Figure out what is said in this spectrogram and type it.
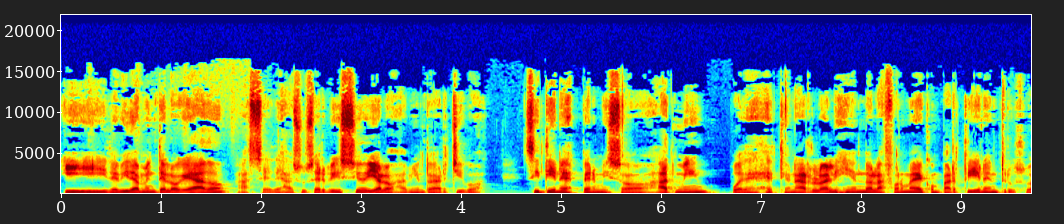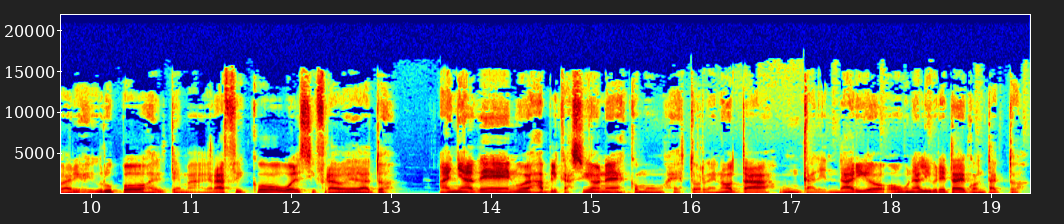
y debidamente logueado, accedes a su servicio y alojamiento de archivos. Si tienes permisos admin, puedes gestionarlo eligiendo la forma de compartir entre usuarios y grupos, el tema gráfico o el cifrado de datos. Añade nuevas aplicaciones como un gestor de notas, un calendario o una libreta de contactos.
